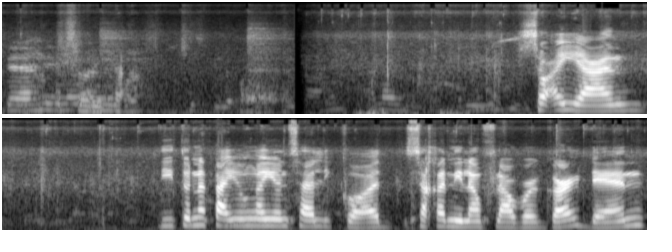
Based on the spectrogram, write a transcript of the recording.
Ay, sorry ka. So, ayan. Dito na tayo ngayon sa likod, sa kanilang flower garden.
